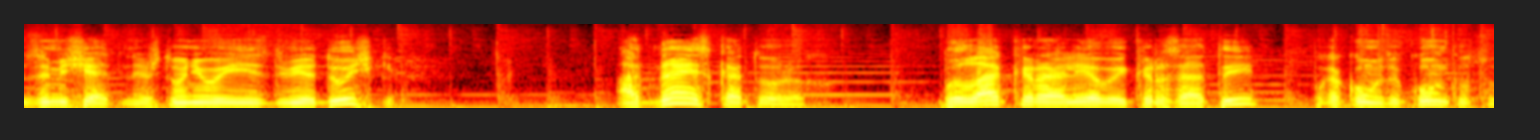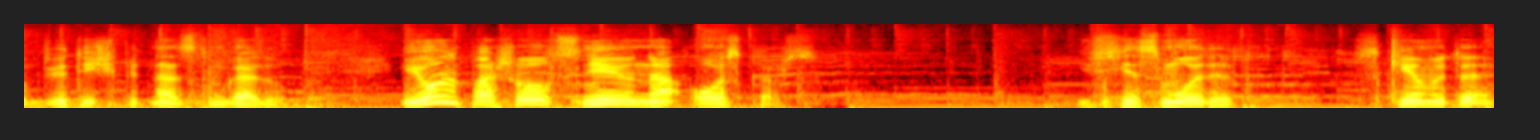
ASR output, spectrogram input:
замечательная, что у него есть две дочки, одна из которых была королевой красоты по какому-то конкурсу в 2015 году. И он пошел с нею на Оскарс. И все смотрят, с кем это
